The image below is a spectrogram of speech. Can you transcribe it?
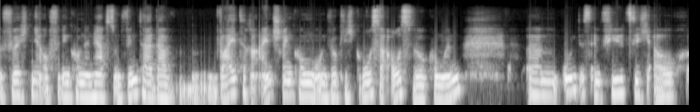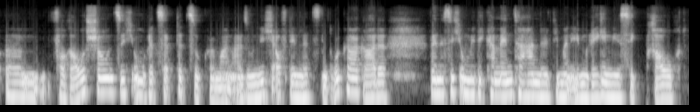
befürchten ja auch für den kommenden Herbst und Winter da weitere Einschränkungen und wirklich große Auswirkungen. Ähm, und es empfiehlt sich auch ähm, vorausschauend, sich um Rezepte zu kümmern. Also nicht auf den letzten Drücker, gerade wenn es sich um Medikamente handelt, die man eben regelmäßig braucht.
